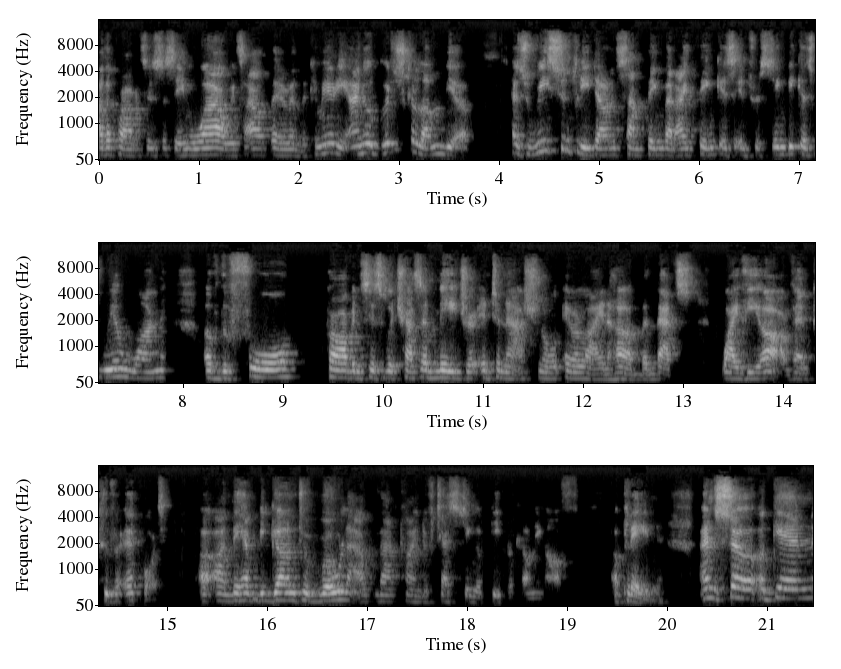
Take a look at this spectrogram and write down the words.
other provinces are saying, wow, it's out there in the community. I know British Columbia has recently done something that I think is interesting because we're one of the four provinces which has a major international airline hub, and that's YVR, Vancouver Airport uh, and they have begun to roll out that kind of testing of people coming off a plane. And so again,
